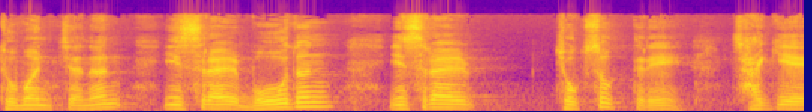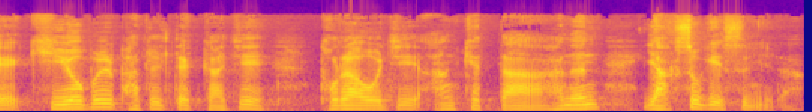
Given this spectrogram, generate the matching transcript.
두 번째는 이스라엘 모든 이스라엘 족속들이 자기의 기업을 받을 때까지 돌아오지 않겠다 하는 약속이 있습니다.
